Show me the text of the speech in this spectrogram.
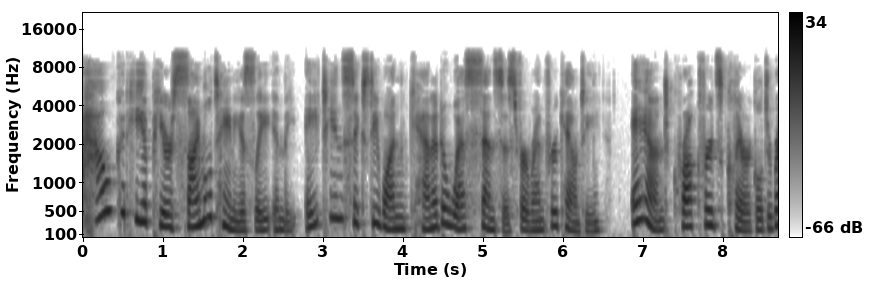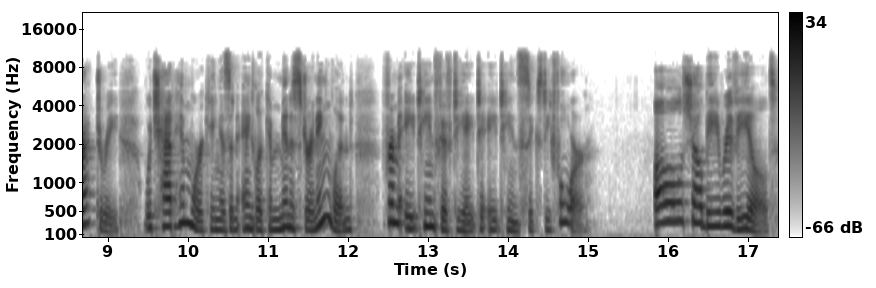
how could he appear simultaneously in the 1861 Canada West Census for Renfrew County and Crockford's Clerical Directory, which had him working as an Anglican minister in England from 1858 to 1864? All shall be revealed.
